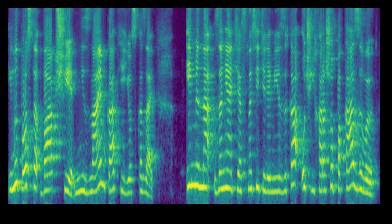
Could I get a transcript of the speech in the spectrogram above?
и мы просто вообще не знаем, как ее сказать. Именно занятия с носителями языка очень хорошо показывают,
